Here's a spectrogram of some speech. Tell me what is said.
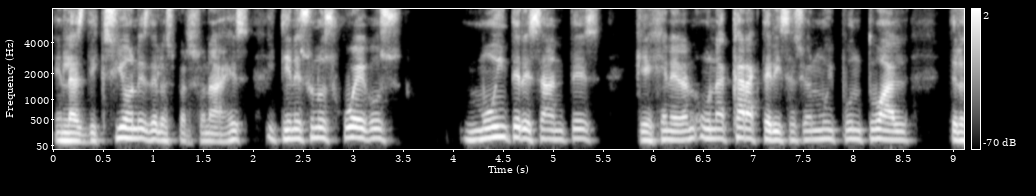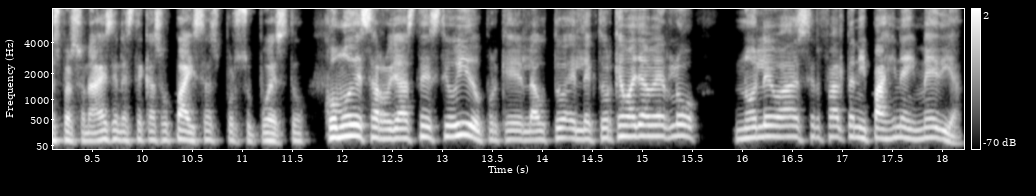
en las dicciones de los personajes y tienes unos juegos muy interesantes que generan una caracterización muy puntual de los personajes, en este caso paisas, por supuesto. ¿Cómo desarrollaste este oído? Porque el, auto, el lector que vaya a verlo no le va a hacer falta ni página y media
